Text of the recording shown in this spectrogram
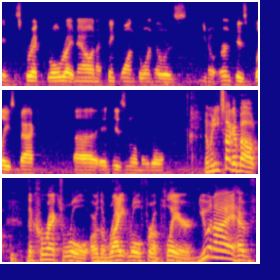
in his correct role right now, and I think Juan Thornhill has you know earned his place back uh, in his normal role. And when you talk about the correct role or the right role for a player, you and I have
